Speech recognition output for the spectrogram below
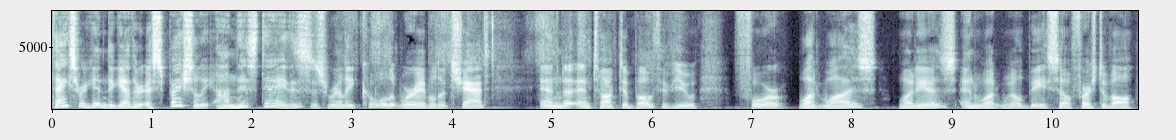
thanks for getting together, especially on this day. This is really cool that we're able to chat and uh, and talk to both of you for what was, what is, and what will be. So, first of all,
